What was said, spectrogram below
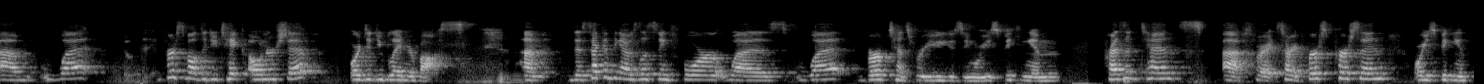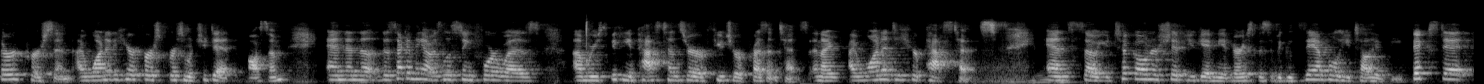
um, what, first of all, did you take ownership or did you blame your boss? Mm-hmm. Um, the second thing I was listening for was what verb tense were you using? Were you speaking in present tense, uh, sorry, sorry, first person, or are you speaking in third person? I wanted to hear first person, which you did. Awesome. And then the, the second thing I was listening for was um, were you speaking in past tense or future or present tense? And I, I wanted to hear past tense. And so you took ownership, you gave me a very specific example, you tell me you fixed it,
